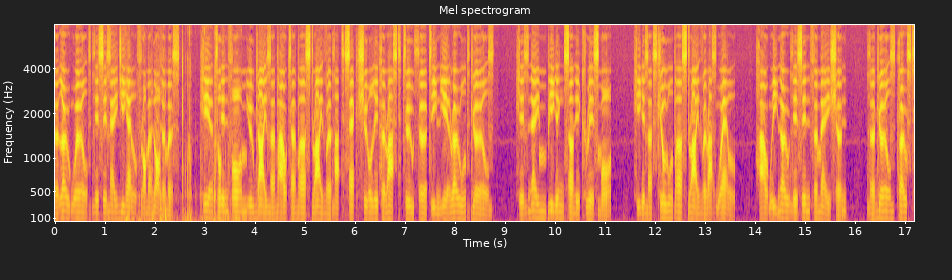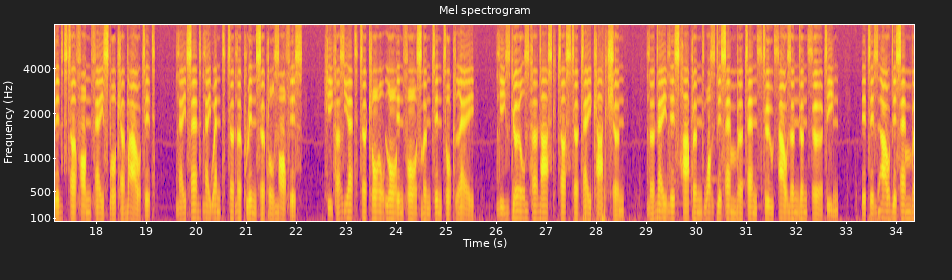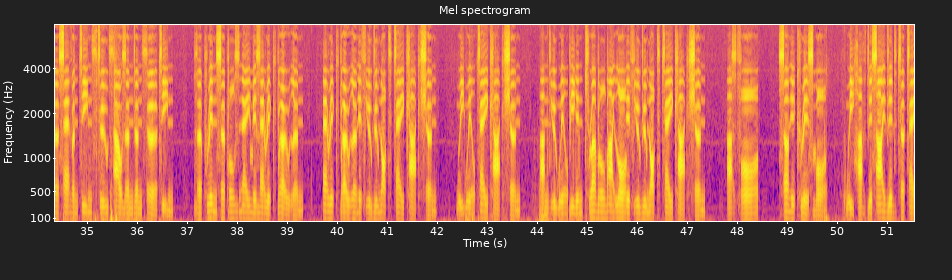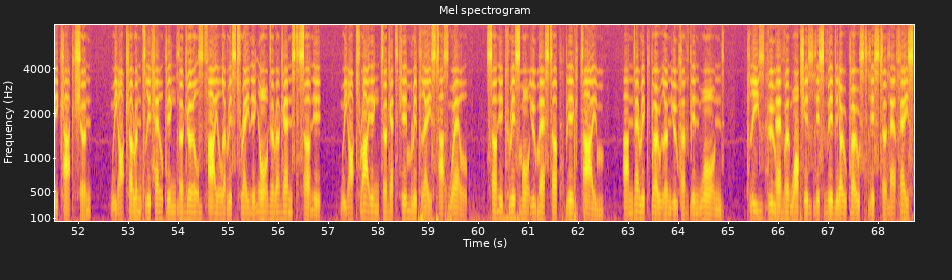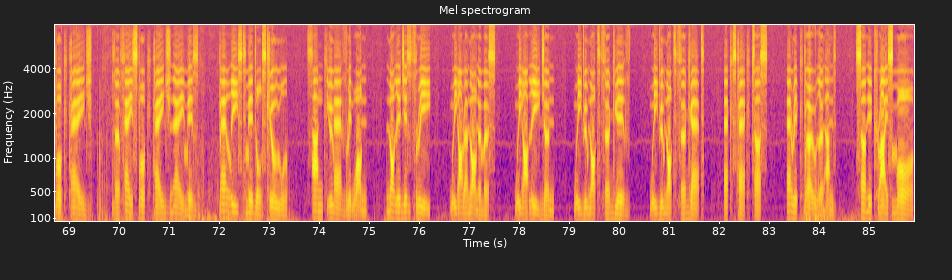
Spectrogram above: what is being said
Hello world, this is AGL from Anonymous. Here to inform you guys about a bus driver that sexually harassed two 13 year old girls. His name being Sonny Chrismore. He is a school bus driver as well. How we know this information? The girls posted stuff on Facebook about it. They said they went to the principal's office. He has yet to call law enforcement into play. These girls had asked us to take action. The day this happened was December 10, 2013. It is now December 17, 2013. The principal's name is Eric Bolan. Eric Bolan if you do not take action. We will take action. And you will be in trouble by law if you do not take action. As for Sonny Chrismore, we have decided to take action. We are currently helping the girls file a restraining order against Sonny. We are trying to get him replaced as well. Sonny Chrismore you messed up big time. And Eric Bolan you have been warned. Please whoever watches this video post this to their Facebook page. The Facebook page name is Bell East Middle School. Thank you everyone. Knowledge is free. We are anonymous. We are legion. We do not forgive. We do not forget. Expect us. Eric Bolan and Sonny Chrismore.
